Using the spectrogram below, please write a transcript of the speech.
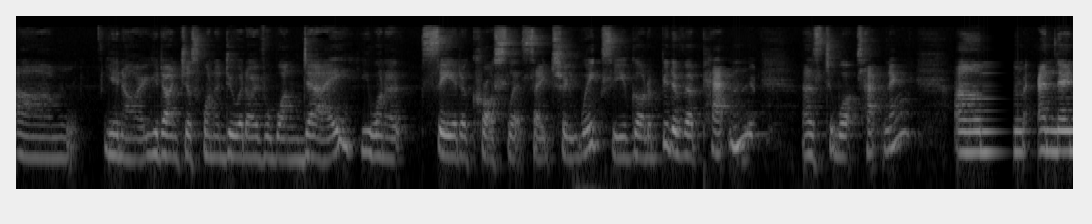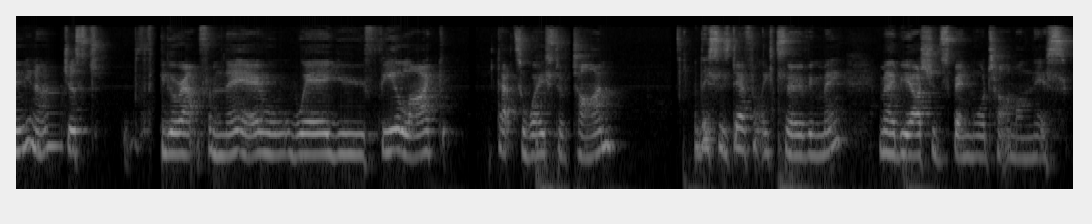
Um, you know you don't just want to do it over one day. You want to see it across let's say two weeks. So you've got a bit of a pattern as to what's happening um, and then you know just figure out from there where you feel like that's a waste of time. This is definitely serving me. Maybe i should spend more time on this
